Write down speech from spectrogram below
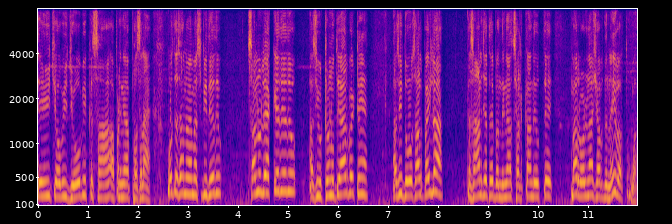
23 24 ਜੋ ਵੀ ਕਿਸਾਨ ਆਪਣੀਆਂ ਫਸਲਾਂ ਹੈ, ਉਹ ਤੇ ਸਾਨੂੰ ਐਮਐਸਪੀ ਦੇ ਦਿਓ। ਸਾਨੂੰ ਲਿਖ ਕੇ ਦੇ ਦਿਓ। ਅਸੀਂ ਉੱਠਣ ਨੂੰ ਤਿਆਰ ਬੈਠੇ ਹਾਂ। ਅਸੀਂ 2 ਸਾਲ ਪਹਿਲਾਂ ਕਿਸਾਨ ਜਥੇਬੰਦੀਆਂ ਸੜਕਾਂ ਦੇ ਉੱਤੇ ਮੈਂ ਰੋਲਣਾ ਸ਼ਬਦ ਨਹੀਂ ਵਰਤੂੰਗਾ।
